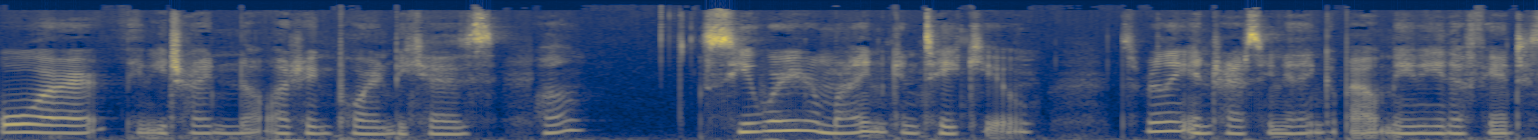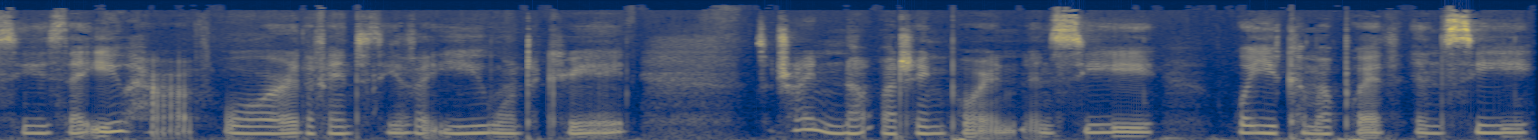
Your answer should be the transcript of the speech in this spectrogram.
Or maybe try not watching porn because, well, see where your mind can take you. It's really interesting to think about maybe the fantasies that you have or the fantasies that you want to create. So try not watching porn and see what you come up with and see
